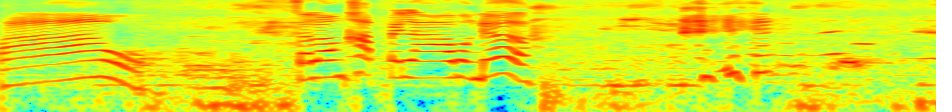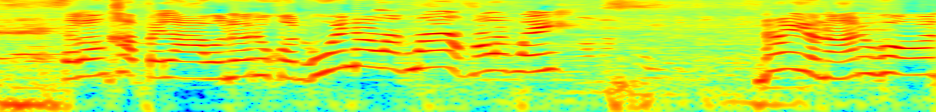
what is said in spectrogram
ว้าว จะลองขับไปลาวบังเด้อ จะลองขับไปลาวบังเด้อทุกคน อุ้ยน่ารักมาก น่ารักไหม ได้อยู่นะทุกคน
